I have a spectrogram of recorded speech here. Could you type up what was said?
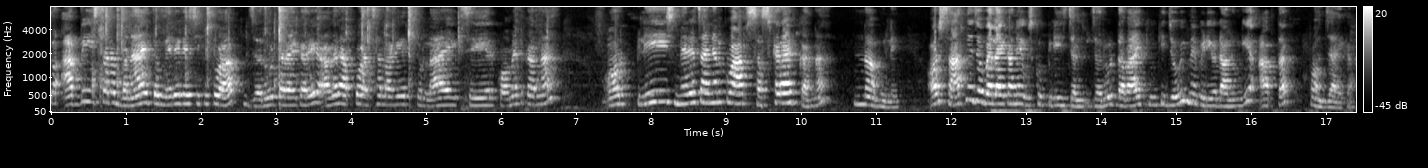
तो आप भी इस तरह बनाए तो मेरे रेसिपी को आप ज़रूर ट्राई करें। अगर आपको अच्छा लगे तो लाइक शेयर कमेंट करना। और प्लीज़ मेरे चैनल को आप सब्सक्राइब करना ना भूलें। और साथ में जो बेल आइकन है, उसको प्लीज़ ज़रूर दबाएँ, क्योंकि जो भी मैं वीडियो डालूँगी, आप तक पहुँच जाएगा।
